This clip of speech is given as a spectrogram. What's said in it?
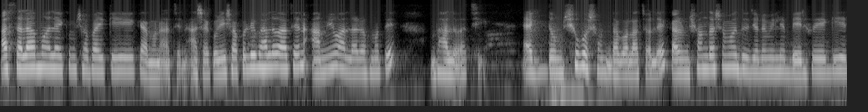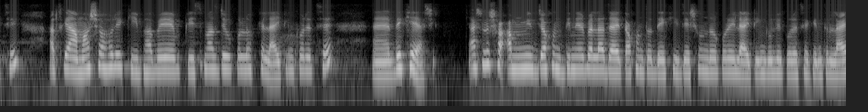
আসসালামু আলাইকুম সবাইকে, কেমন আছেন? আশা করি সকলেই ভালো আছেন। আমিও আল্লাহ রহমতে ভালো আছি। একদম শুভ সন্ধ্যা বলা চলে, কারণ সন্ধ্যার সময় দুজনে মিলে বের হয়ে গিয়েছি। আজকে আমার শহরে কীভাবে ক্রিসমাস ডে উপলক্ষে লাইটিং করেছে দেখে আসি। আসলে আমি যখন দিনের বেলা যাই, তখন তো দেখি যে সুন্দর করে লাইটিংগুলি করেছে, কিন্তু লাই,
